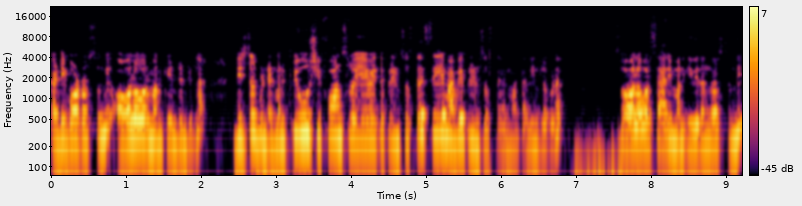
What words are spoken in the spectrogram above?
కడ్డీ బార్డర్ వస్తుంది. ఆల్ ఓవర్ మనకి ఏంటంటే ఇట్లా డిజిటల్ ప్రింట్ అండి. మనకి ప్యూర్ షిఫాన్స్లో ఏవైతే ప్రింట్స్ వస్తాయో సేమ్ అవే ప్రింట్స్ వస్తాయి అనమాట దీంట్లో కూడా. సో ఆల్ ఓవర్ శారీ మనకి ఈ విధంగా వస్తుంది.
